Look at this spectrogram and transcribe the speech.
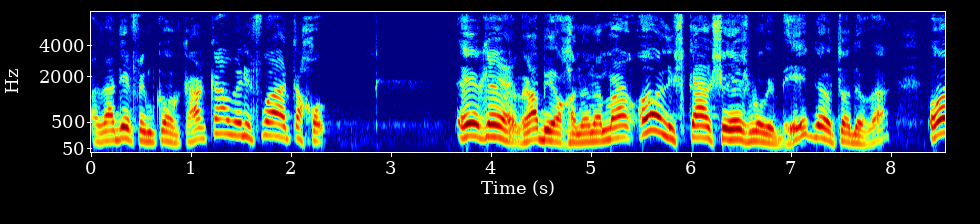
אז עדיף למכור קרקע ולפרוע את החוב. כן, רבי יוחנן אמר, או לשטר שיש בו ריבית, זה אותו דבר, או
